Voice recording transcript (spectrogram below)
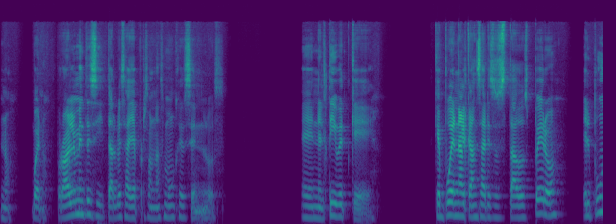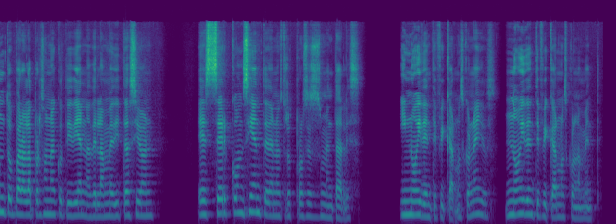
No. Bueno, probablemente sí, tal vez haya personas monjes en los en el Tíbet que que pueden alcanzar esos estados, pero el punto para la persona cotidiana de la meditación es ser consciente de nuestros procesos mentales y no identificarnos con ellos, no identificarnos con la mente.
